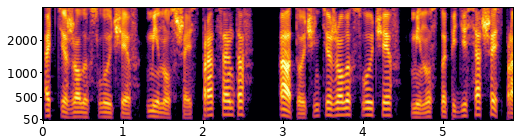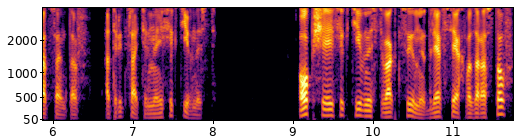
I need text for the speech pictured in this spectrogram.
от тяжелых случаев минус 6%, а от очень тяжелых случаев минус 156%, отрицательная эффективность. Общая эффективность вакцины для всех возрастов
